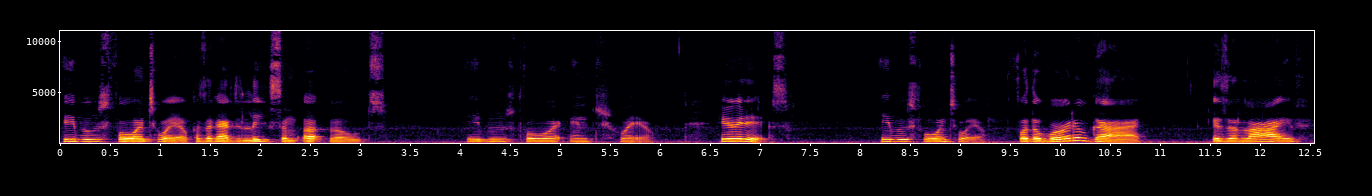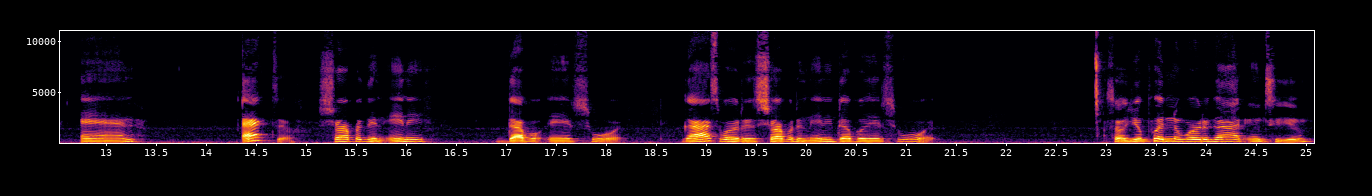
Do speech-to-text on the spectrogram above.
Hebrews 4 and 12, because I got to delete some uploads. Hebrews 4 and 12. Here it is. Hebrews 4 and 12. For the word of God is alive and active, sharper than any double-edged sword. God's word is sharper than any double-edged sword. So you're putting the word of God into you,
